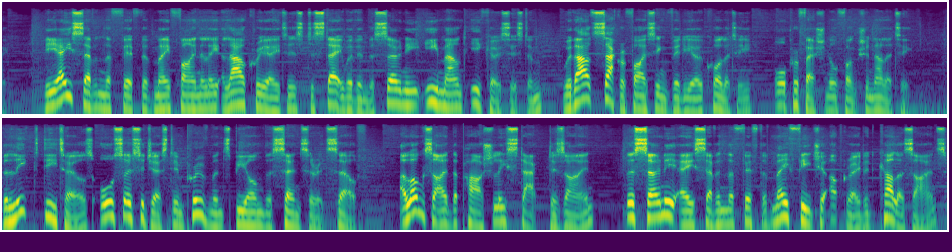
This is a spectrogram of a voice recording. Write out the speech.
III. The A7 the 5th of May finally allow creators to stay within the Sony E-mount ecosystem without sacrificing video quality or professional functionality. The leaked details also suggest improvements beyond the sensor itself. Alongside the partially stacked design, the Sony a7 the 5th of May feature upgraded color science,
